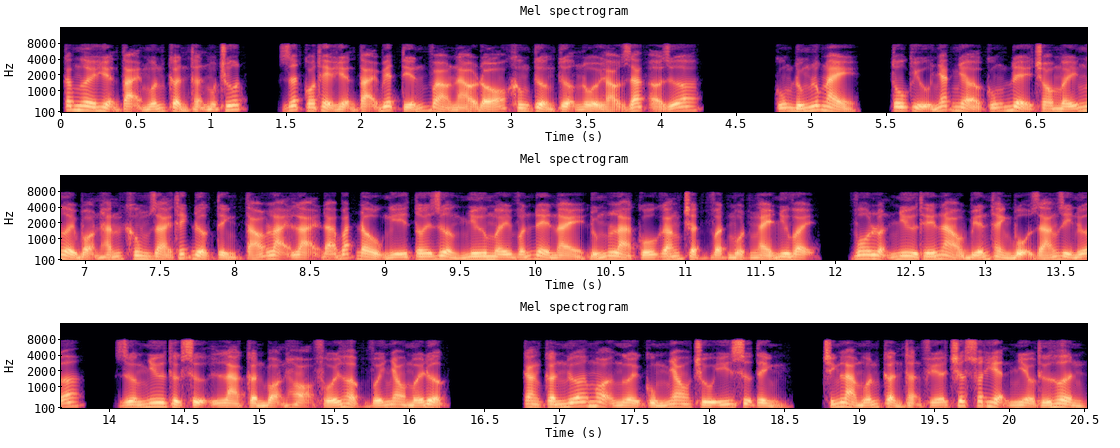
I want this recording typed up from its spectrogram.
Các ngươi hiện tại muốn cẩn thận một chút, rất có thể hiện tại biết tiến vào nào đó không tưởng tượng nổi ảo giác ở giữa. Cũng đúng lúc này, tô cựu nhắc nhở cũng để cho mấy người bọn hắn không giải thích được tỉnh táo lại lại đã bắt đầu nghĩ tới dường như mấy vấn đề này đúng là cố gắng chật vật một ngày như vậy, vô luận như thế nào biến thành bộ dáng gì nữa, dường như thực sự là cần bọn họ phối hợp với nhau mới được. Càng cần nữa mọi người cùng nhau chú ý sự tình chính là muốn cẩn thận phía trước xuất hiện nhiều thứ hơn,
